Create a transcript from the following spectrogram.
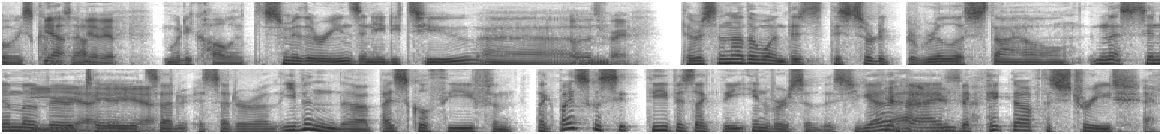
always comes Yeah, up. yeah, yeah. What do you call it? Smithereens in '82. Uh, oh, that's right. There was another one. This this sort of guerrilla style, cinema verite, yeah, yeah. et cetera, et cetera. Even uh, Bicycle Thief and like Bicycle Thief is like the inverse of this. You got a guy exactly. that picked off the street, And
